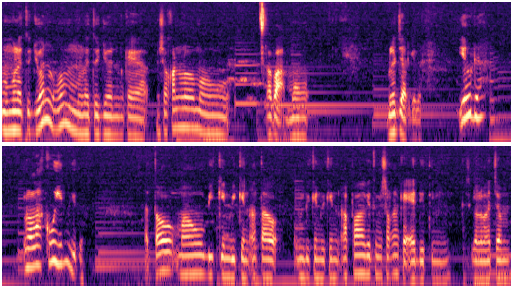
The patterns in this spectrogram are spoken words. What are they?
memulai tujuan lo memulai tujuan kayak misalkan lo mau apa mau belajar gitu. Ya udah lo lakuin gitu atau mau bikin-bikin atau bikin-bikin apa gitu misalkan kayak editing segala macam.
